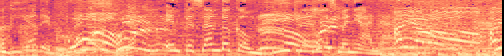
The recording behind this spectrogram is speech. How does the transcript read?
Un día de buena vibra, empezando con Vibra en las mañanas. ¡Ay,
